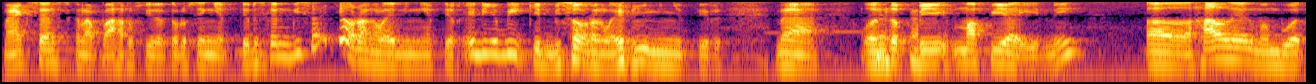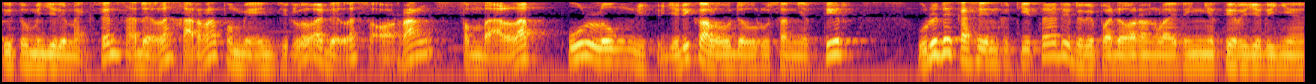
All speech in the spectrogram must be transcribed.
make sense. Kenapa harus kita terus yang nyetir? Kan bisa aja orang lain yang nyetir. Eh dia bikin bisa orang lain yang nyetir. Nah untuk di Mafia ini eh, hal yang membuat itu menjadi make sense adalah karena Tommy Angelo adalah seorang pembalap ulung gitu. Jadi kalau udah urusan nyetir udah deh kasihin ke kita deh daripada orang lain yang nyetir jadinya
